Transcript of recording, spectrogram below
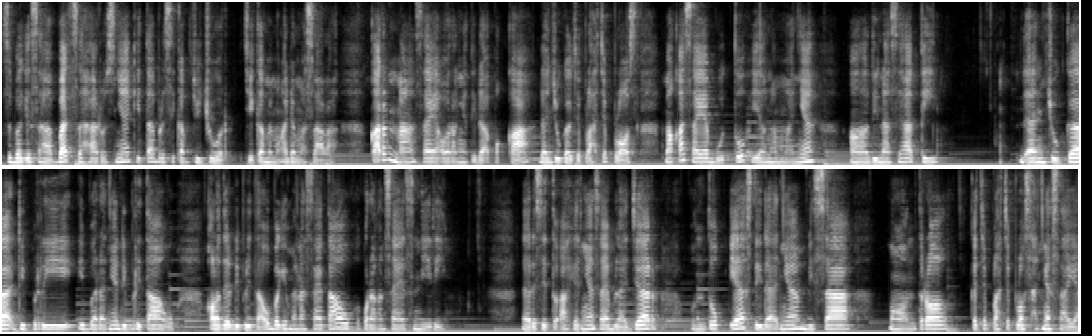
sebagai sahabat seharusnya kita bersikap jujur jika memang ada masalah. Karena saya orangnya tidak peka dan juga ceplas-ceplos, maka saya butuh yang namanya uh, dinasehati dan juga diberi ibaratnya diberitahu. Kalau tidak diberitahu bagaimana saya tahu kekurangan saya sendiri. Dari situ akhirnya saya belajar untuk ya setidaknya bisa mengontrol keceplos-ceplosannya saya.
